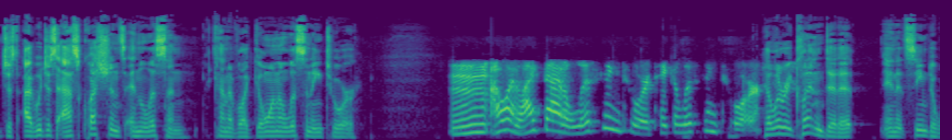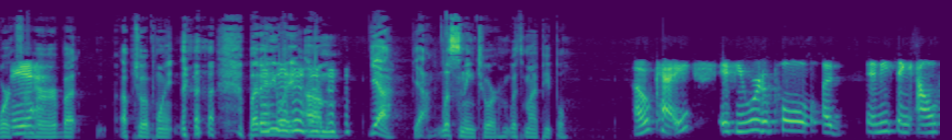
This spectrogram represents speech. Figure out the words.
just I would just ask questions and listen, kind of like go on a listening tour. Mm, oh, I like that. A listening tour. Take a listening tour. Hillary Clinton did it, and it seemed to work yeah. for her, but up to a point. but anyway, um, yeah, yeah, listening tour with my people. Okay. If you were to pull a, anything else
